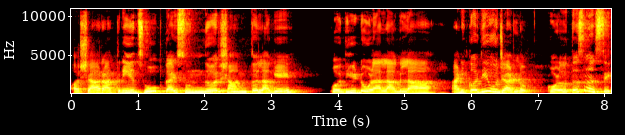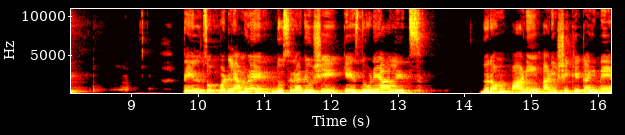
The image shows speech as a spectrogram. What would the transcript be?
अशा रात्री झोप काय सुंदर शांत लागे. कधी डोळा लागला आणि कधी उजाडलं कळतच नसे. तेल चोपडल्यामुळे दुसऱ्या दिवशी केस धुणे आलेच. गरम पाणी आणि शिकेकाईने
